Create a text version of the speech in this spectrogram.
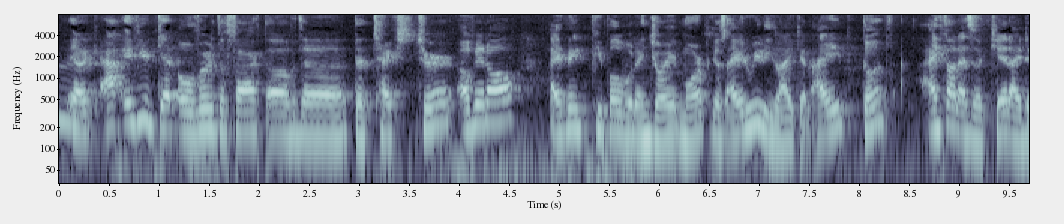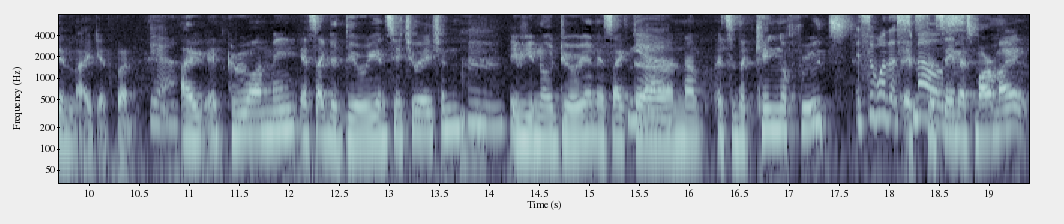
Yeah, like uh, if you get over the fact of the the texture of it all, I think people would enjoy it more because I really like it. I don't. I thought as a kid I didn't like it, but Yeah. I it grew on me. It's like a durian situation. If you know durian, it's like the Yeah. num- it's the king of fruits. It's the one that It's smells. the same as Marmite.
